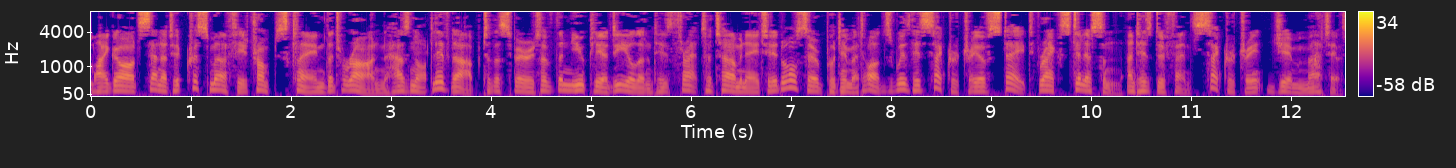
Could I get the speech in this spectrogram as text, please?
My God Senator Chris Murphy Trump's claim that Iran has not lived up to the spirit of the nuclear deal and his threat to terminate it also put him at odds with his Secretary of State, Rex Tillerson, and his Defense Secretary, Jim Mattis.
